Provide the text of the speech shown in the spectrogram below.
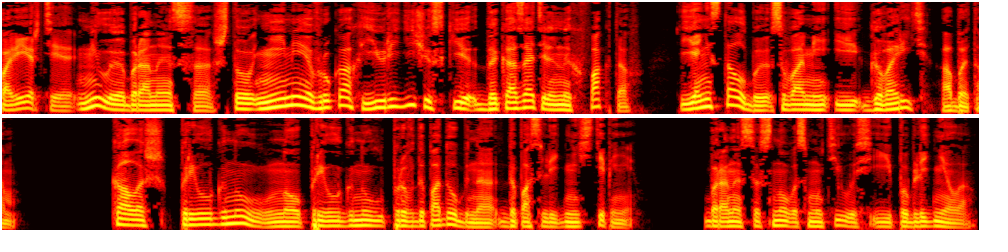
Поверьте, милая баронесса, что, не имея в руках юридически доказательных фактов, я не стал бы с вами и говорить об этом. Калаш прилгнул, но прилгнул правдоподобно до последней степени. Баронесса снова смутилась и побледнела.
